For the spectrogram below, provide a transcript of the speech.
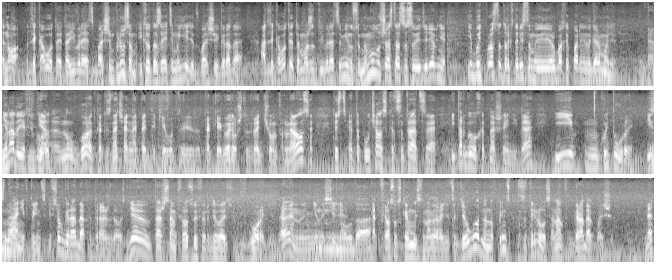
Но для кого-то это является большим плюсом, и кто-то за этим и едет в большие города. А для кого-то это может являться минусом. Ему лучше остаться в своей деревне и быть просто трактористом и рубахой парней на гармонии. Да. Не надо ехать в Не, город. э, ну, город, как изначально, опять-таки, вот э, так я и говорил, что ради чего он формировался. То есть это получалась концентрация и торговых отношений, да, и м, культуры, и Ну. знаний, в принципе. Все в городах это рождалось. Где та же самая философия родилась в городе, да, но не на селе. Ну да. Так, философская мысль могла родиться где угодно, но, в принципе, концентрировалась она в городах больших, да?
